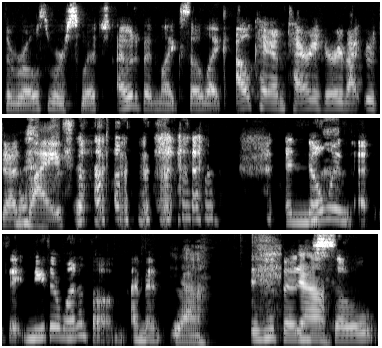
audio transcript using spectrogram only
the roles were switched, I would have been like so like, okay, I'm tired of hearing about your dead wife. and no one, uh, they, neither one of them. I mean, yeah, they have been yeah. so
